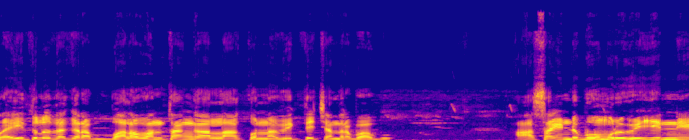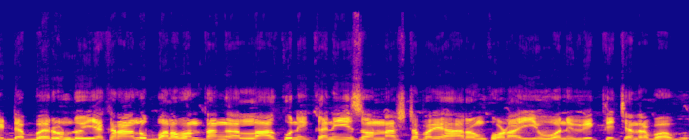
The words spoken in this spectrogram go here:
రైతుల దగ్గర బలవంతంగా లాక్కున్న వ్యక్తి చంద్రబాబు. అసైన్డ్ భూములు వెయ్యిన్ని డెబ్బై రెండు ఎకరాలు బలవంతంగా లాక్కుని కనీసం నష్టపరిహారం కూడా ఇవ్వని వ్యక్తి చంద్రబాబు.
